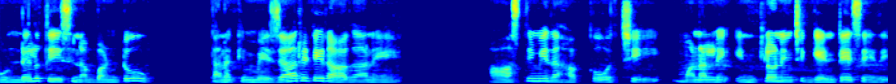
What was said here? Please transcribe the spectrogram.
గుండెలు తీసిన బంటు తనకి మెజారిటీ రాగానే ఆస్తి మీద హక్కు వచ్చి మనల్ని ఇంట్లో నుంచి గెంటేసేది.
